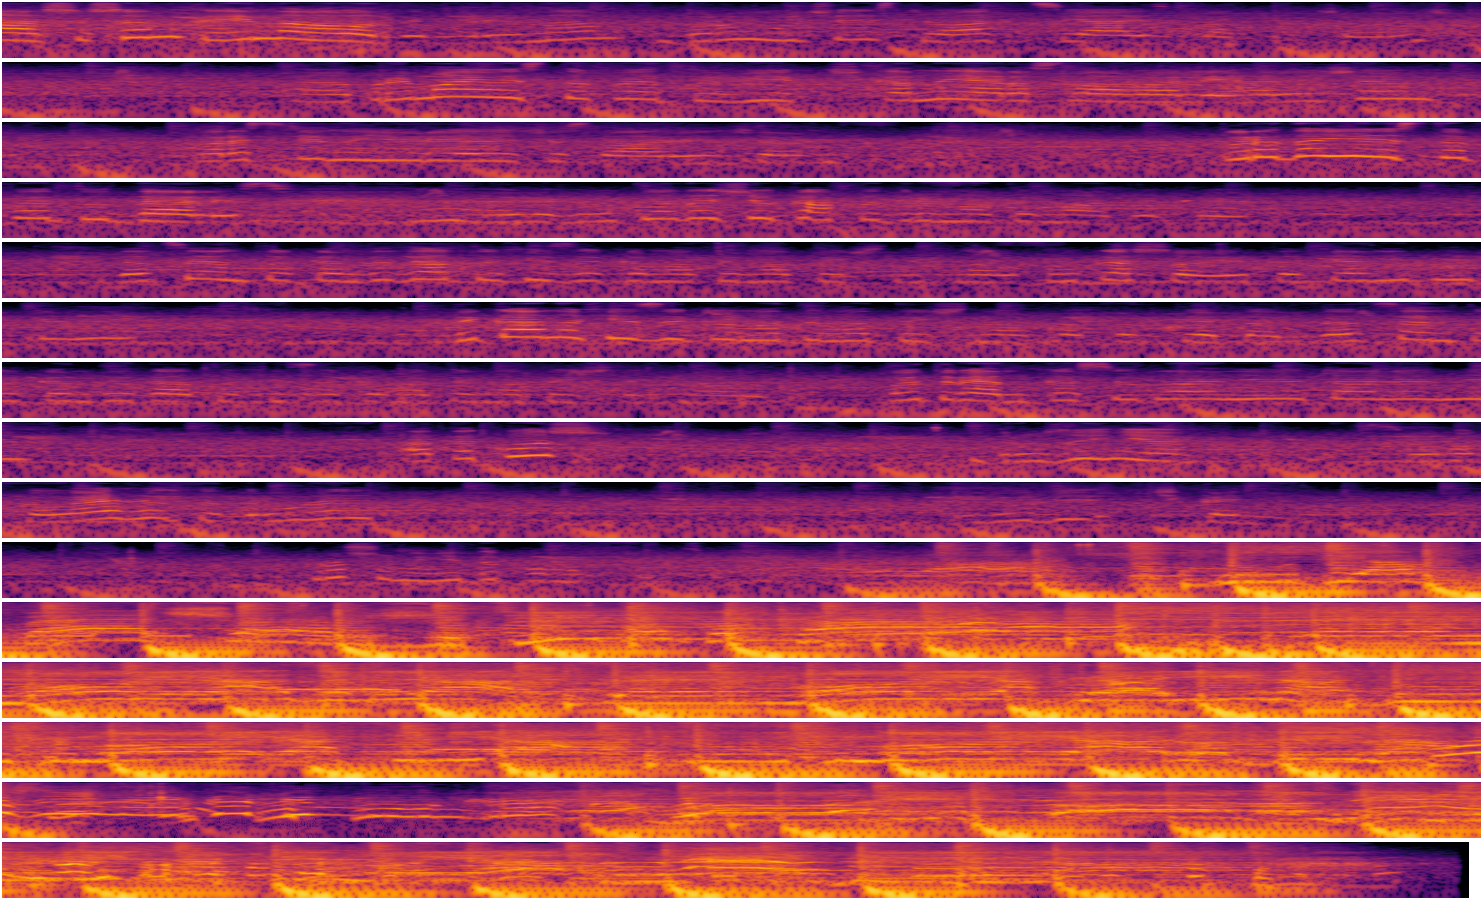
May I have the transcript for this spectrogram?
Я Шишенко Інна Володимирівна, беру участь у акції Ice Bucket Challenge. Е, Приймаю естафету від Чкани Ярослава Олеговича, Хворостіни Юрія Вячеславовича. Передаю естафету далі е, викладачу кафедри математики, доценту, кандидату фізико-математичних наук Лукашові Тетяні Дмитрівні, декану фізико-математичного факультету, доценту, кандидату фізико-математичних наук Петренка Світлані Віталіївні, а також дружині свого колеги та друга Люді Чкані. Прошу мені допомогти. Тут я вперше в житті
